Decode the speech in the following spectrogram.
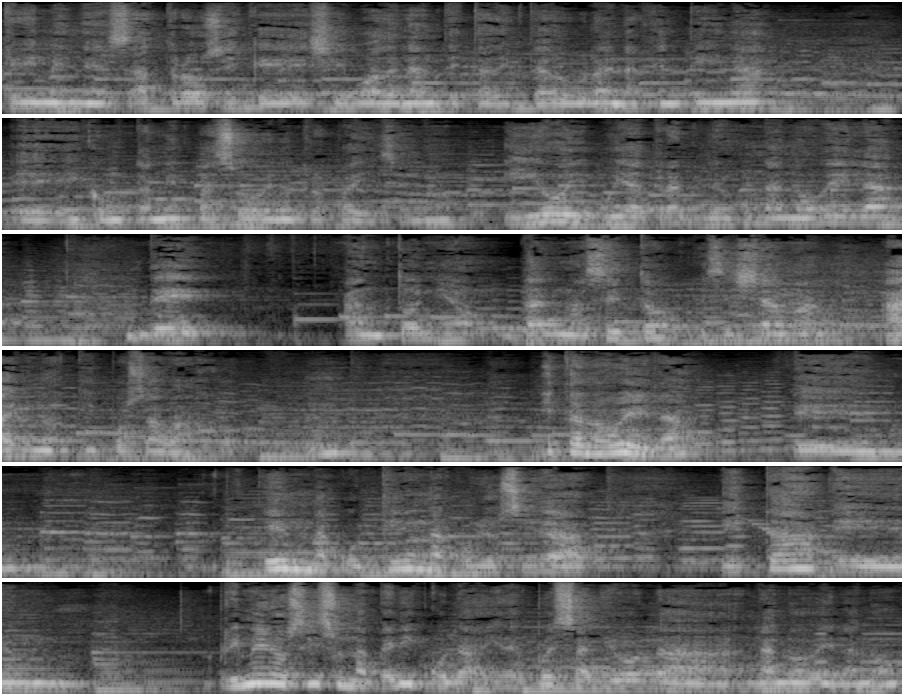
crímenes atroces que llevó adelante esta dictadura en Argentina y como también pasó en otros países. Y hoy voy a traerles una novela de Antonio Dalmaceto que se llama Hay unos tipos abajo. Esta novela eh, tiene una curiosidad. Está, eh, primero se hizo una película y después salió la, novela, ¿no?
